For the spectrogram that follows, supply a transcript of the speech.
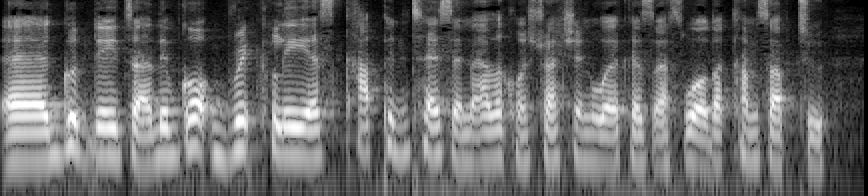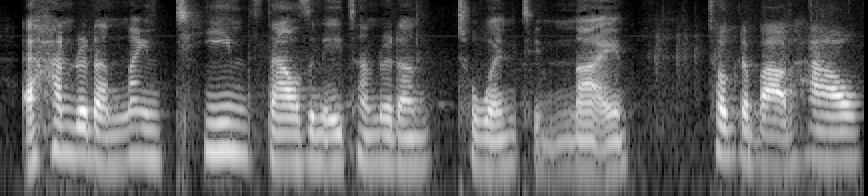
Uh, good data. They've got bricklayers, carpenters, and other construction workers as well. That comes up to 119,829. Talked about how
